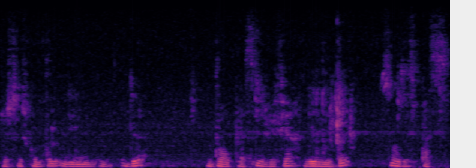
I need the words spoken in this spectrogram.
Je cherche CTRL ligne 2. Dans remplacer, je vais faire ligne 2 sans espace.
